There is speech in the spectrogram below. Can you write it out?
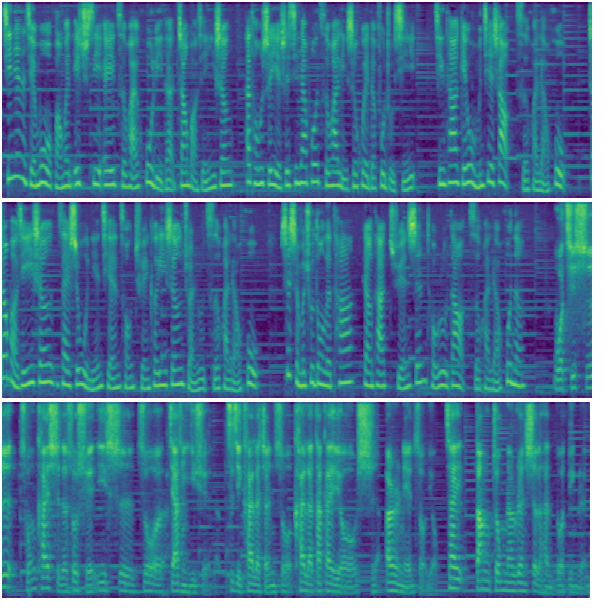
今天的节目访问 HCA 慈怀护理的张宝贤医生，他同时也是新加坡慈怀理事会的副主席，请他给我们介绍慈怀疗护。张宝杰医生在十五年前从全科医生转入慈怀疗护，是什么触动了他，让他全身投入到慈怀疗护呢？我其实从开始的时候学医是做家庭医学的，自己开了诊所，开了大概有十二年左右，在当中呢认识了很多病人，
